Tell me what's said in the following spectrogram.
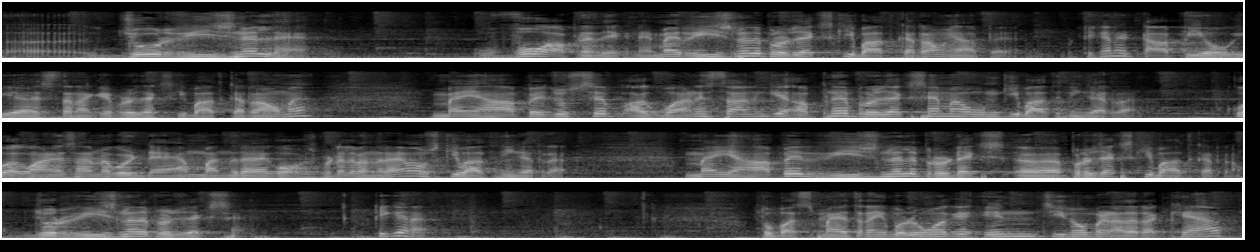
जो रीजनल हैं, वो आपने देखने मैं रीजनल प्रोजेक्ट्स की बात कर रहा हूँ यहाँ पे। ठीक है ना? टापी हो गया, इस तरह के प्रोजेक्ट्स की बात कर रहा हूँ मैं। मैं यहाँ पे जो सिर्फ़ अफ़गानिस्तान के अपने प्रोजेक्ट्स हैं, मैं उनकी बात नहीं कर रहा। कोई अफ़गानिस्तान में कोई डैम बन रहा है, कोई हॉस्पिटल बन रहा है, मैं उसकी बात नहीं कर रहा। मैं यहाँ पे रीजनल प्रोजेक्ट्स प्रोजेक्ट्स की बात कर रहा हूँ, जो रीजनल प्रोजेक्ट्स हैं। ठीक है ना? तो बस मैं इतना ही बोलूँगा कि इन चीज़ों पर नज़र रखें आप।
